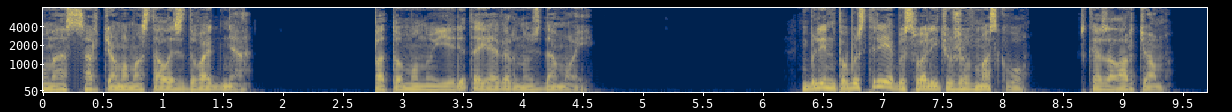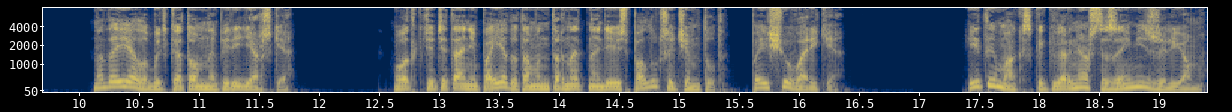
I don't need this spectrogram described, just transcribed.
У нас с Артемом осталось два дня. Потом он уедет, а я вернусь домой. «Блин, побыстрее бы свалить уже в Москву», — сказал Артем. «Надоело быть котом на передержке. Вот к тете Тане поеду, там интернет, надеюсь, получше, чем тут. Поищу варики. И ты, Макс, как вернешься, займись жильем».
